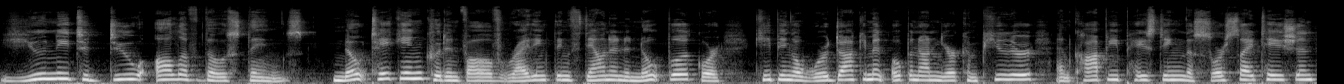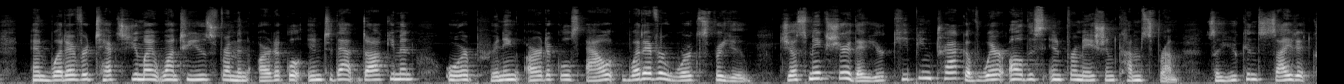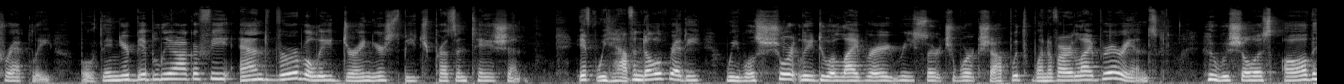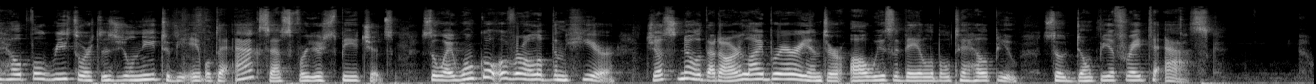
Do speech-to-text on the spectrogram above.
You need to do all of those things. Note taking could involve writing things down in a notebook or keeping a Word document open on your computer and copy pasting the source citation and whatever text you might want to use from an article into that document or printing articles out, whatever works for you. Just make sure that you're keeping track of where all this information comes from so you can cite it correctly, both in your bibliography and verbally during your speech presentation. If we haven't already, we will shortly do a library research workshop with one of our librarians who will show us all the helpful resources you'll need to be able to access for your speeches. So I won't go over all of them here. Just know that our librarians are always available to help you, so don't be afraid to ask.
